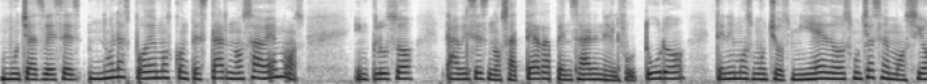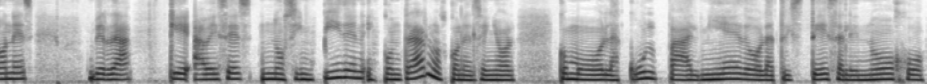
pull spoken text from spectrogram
muchas veces no las podemos contestar, no sabemos. Incluso a veces nos aterra pensar en el futuro, tenemos muchos miedos, muchas emociones, ¿verdad? que a veces nos impiden encontrarnos con el Señor, como la culpa, el miedo, la tristeza, el enojo,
